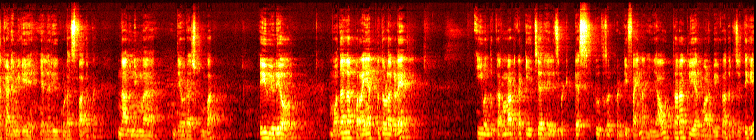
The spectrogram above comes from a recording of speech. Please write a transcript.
ಅಕಾಡೆಮಿಗೆ ಎಲ್ಲರಿಗೂ ಕೂಡ ಸ್ವಾಗತ. ನಾನು ನಿಮ್ಮ ದೇವರಾಜ್ ಕುಂಬಾರ್ ಈ ವಿಡಿಯೋ ಮೊದಲ ಪ್ರಯತ್ನದೊಳಗಡೆ ಈ ಒಂದು Karnataka teacher eligibility test two thousand twenty ಫೈವ್ನ ಯಾವ ಥರ ಕ್ಲಿಯರ್ ಮಾಡಬೇಕು, ಅದರ ಜೊತೆಗೆ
